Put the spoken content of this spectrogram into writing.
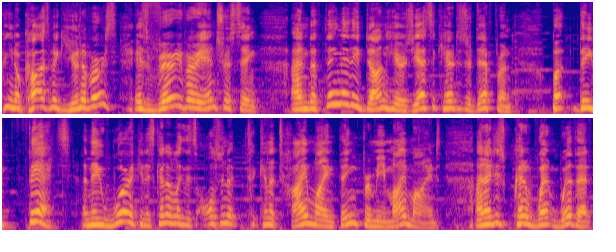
you know, cosmic universe is very, very interesting. And the thing that they've done here is, yes, the characters are different, but they fit and they work. And it's kind of like this alternate kind of timeline thing for me in my mind. And I just kind of went with it.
